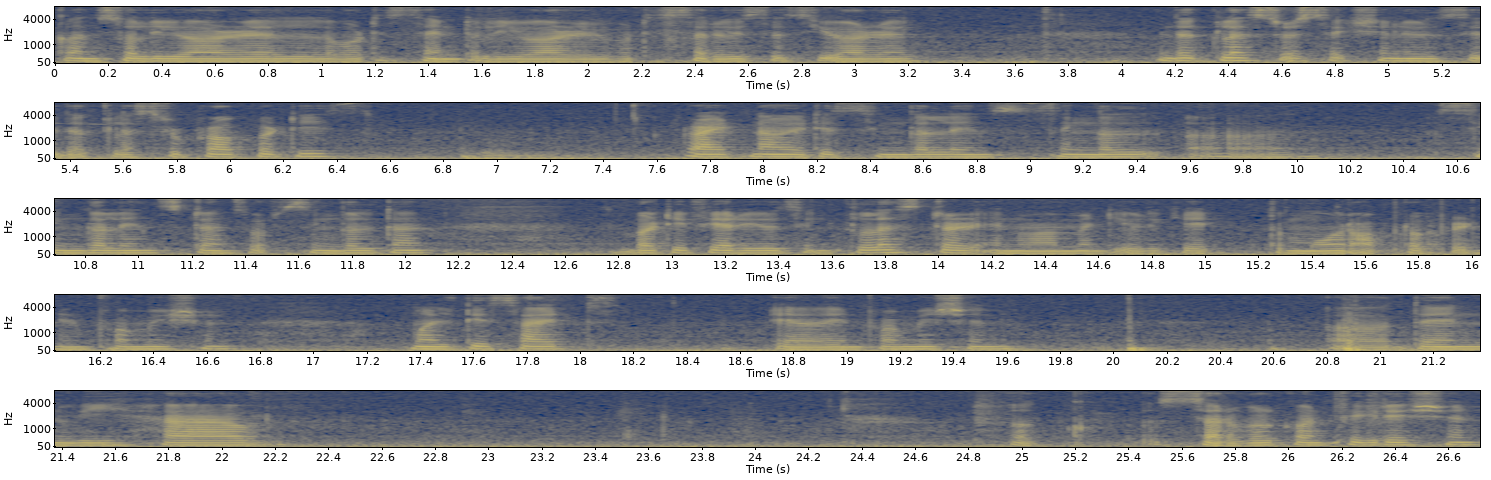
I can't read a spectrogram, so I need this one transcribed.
console url what is central url what is services url in the cluster section you will see the cluster properties. Right now it is single in single uh, single instance or singleton. But if you are using cluster environment you will get the more appropriate information. Multi-site uh, information uh, then we have a server configuration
